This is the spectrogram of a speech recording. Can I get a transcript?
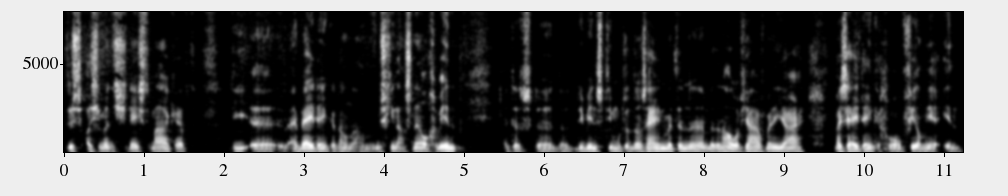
Dus als je met een Chinees te maken hebt, die, uh, en wij denken dan aan, misschien aan snel gewin. Dus de, die winst die moet er dan zijn met een, uh, met een half jaar of met een jaar. Maar zij denken gewoon veel meer in,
